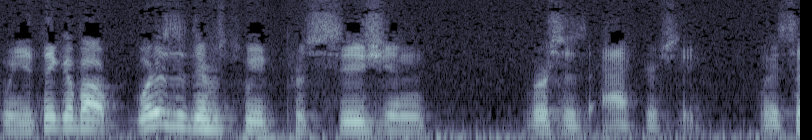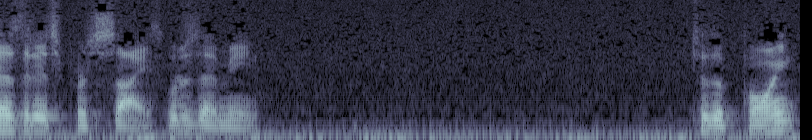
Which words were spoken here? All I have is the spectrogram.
when you think about what is the difference between precision versus accuracy? When it says that it's precise, what does that mean? To the point?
